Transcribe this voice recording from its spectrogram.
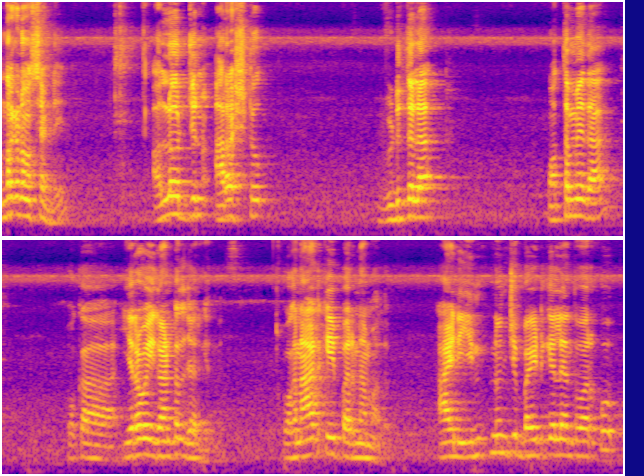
అందరికీ నమస్తే అండి. అల్లు అర్జున్ అరెస్టు విడుదల మొత్తం మీద ఒక ఇరవై గంటలు జరిగింది. ఒక నాటికి పరిణామాలు. ఆయన ఇంటి నుంచి బయటికి వెళ్ళేంత వరకు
